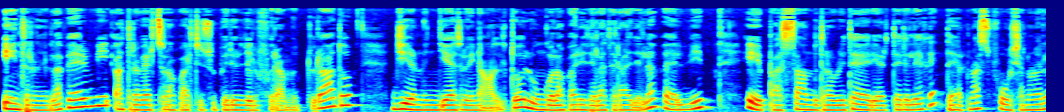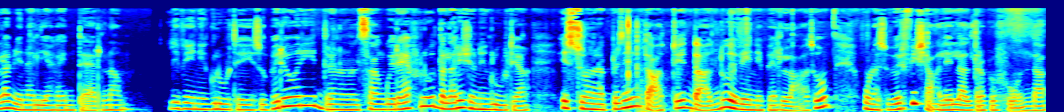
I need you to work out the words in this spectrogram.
entrano nella pelvi attraverso la parte superiore del forame otturato, girano indietro in alto lungo la parete laterale della pelvi e, passando tra ureteria e arteria iliaca interna, sfociano nella vena iliaca interna. Le vene glutei superiori drenano il sangue refluo dalla regione glutea e sono rappresentate da due vene per lato, una superficiale e l'altra profonda,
